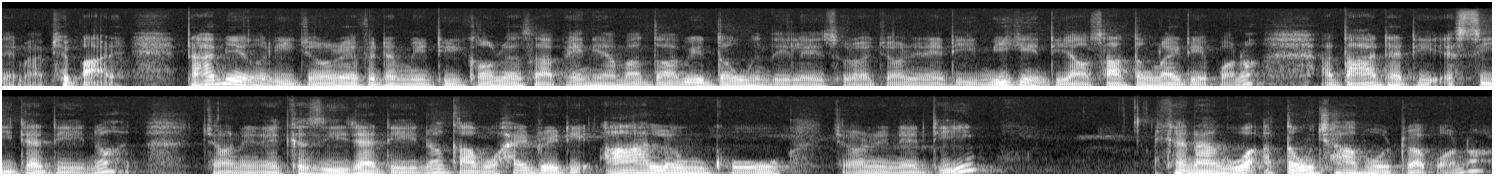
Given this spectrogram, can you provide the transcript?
နေမှာဖြစ်ပါတယ်ဒါအပြင်ဒီကျွန်တော်တို့ရဲ့ vitamin D complex ကဘယ်နေရာမှာသွားပြီးအသုံးဝင်သေးလဲဆိုတော့ကျွန်တော်အနေနဲ့ဒီမိခင်တယောက်စားသုံးလိုက်တယ်ပေါ့နော်အသာဓာတ်တွေအဆီဓာတ်တွေเนาะကျွန်တော်အနေနဲ့ဂစီဓာတ်တွေเนาะကာဗိုဟိုက်ဒရိတ်တွေအားလုံးကိုကျွန်တော်အနေနဲ့ဒီ ခန္ဓာကိုယ်ကအသုံးချဖို့အတွက်ပေါ့နော်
